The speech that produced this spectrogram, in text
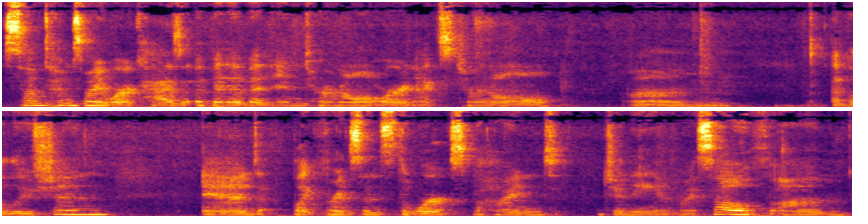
sometimes my work has a bit of an internal or an external um, evolution. And like for instance, the works behind Jenny and myself, um,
